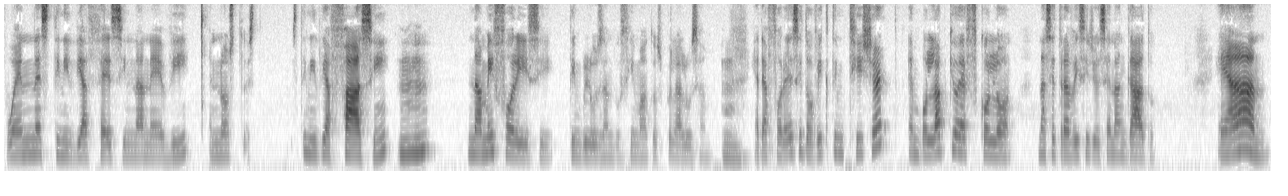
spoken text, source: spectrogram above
που είναι στην ίδια θέση να ανέβει, ενώ στ- στην ίδια φάση, Μμμ. να μην φορήσει την μπλούζα του θύματος που λαλούσαμε. Γιατί αν φορέσει το victim t-shirt, είναι πολλά πιο εύκολο να σε τραβήσει και εσέναν κάτω. Εάν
